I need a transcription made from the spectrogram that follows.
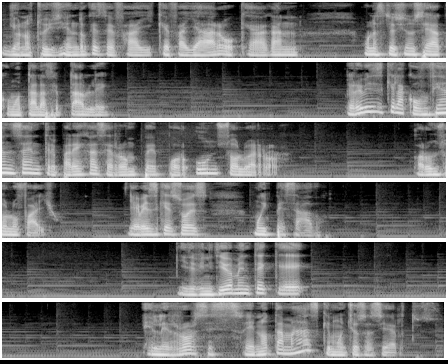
yo no estoy diciendo que se falle, que fallar o que hagan una situación sea como tal aceptable. Pero hay veces que la confianza entre parejas se rompe por un solo error, por un solo fallo. Y hay veces que eso es muy pesado. Y definitivamente que el error se, se, nota más que muchos aciertos.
